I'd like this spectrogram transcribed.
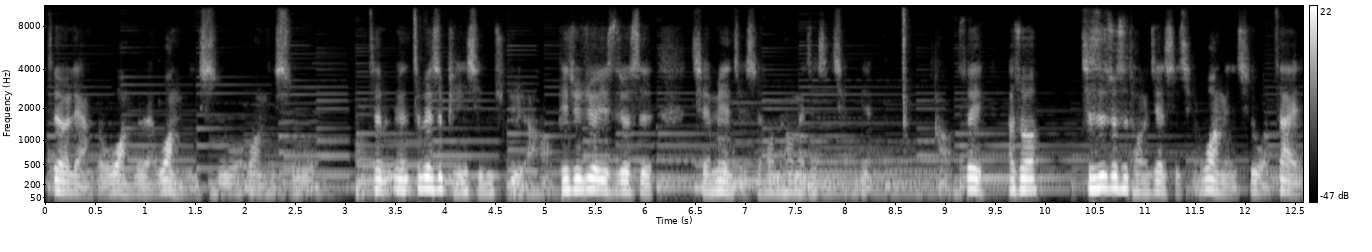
这有两个望，对不对？望你使我，望你使我。这边这边是平行句啊哈，平行句的意思就是前面解释后面，后面解释前面。好，所以他说其实就是同一件事情，望你是我在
